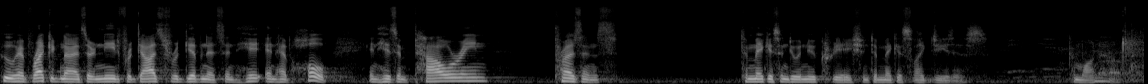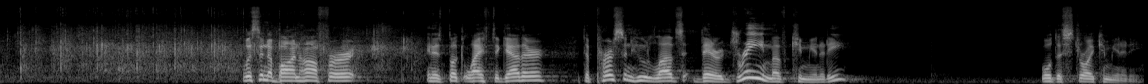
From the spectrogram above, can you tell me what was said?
who have recognized their need for God's forgiveness and, and have hope in His empowering presence to make us into a new creation, to make us like Jesus. Come on now. Listen to Bonhoeffer in his book Life Together. The person who loves their dream of community will destroy community.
